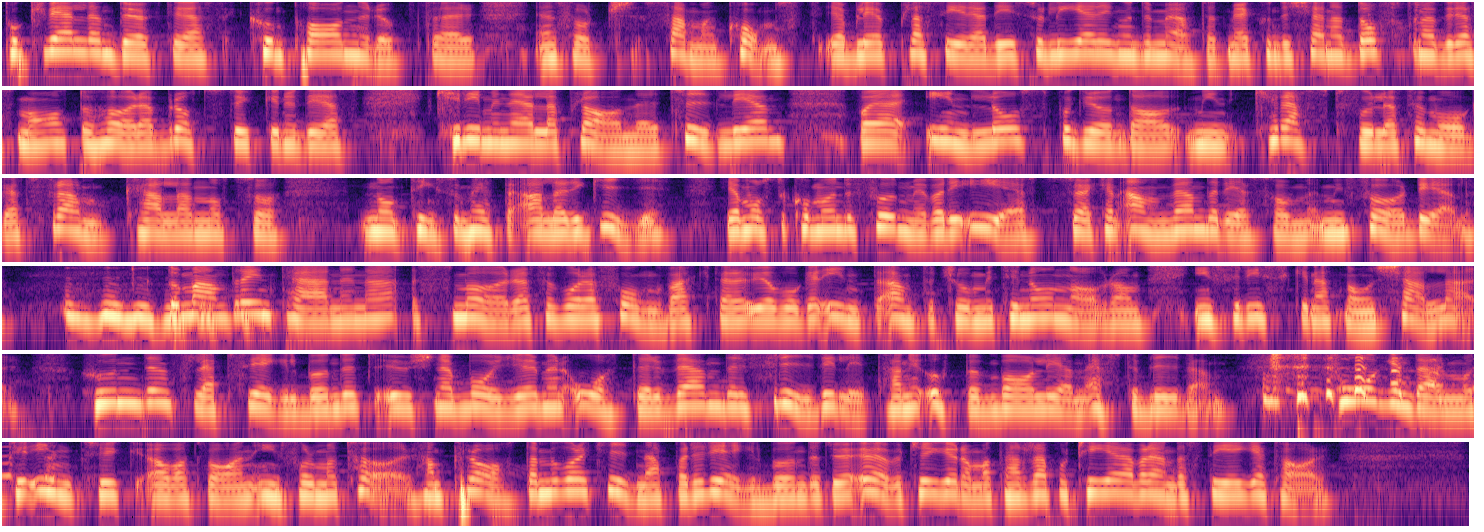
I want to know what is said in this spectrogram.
På kvällen dök deras kumpaner upp för en sorts sammankomst. Jag blev placerad i isolering under mötet men jag kunde känna doften av deras mat och höra brottstycken ur deras kriminella planer. Tydligen var jag inlåst på grund av min kraftfulla förmåga att framkalla något så någonting som hette allergi. Jag måste komma underfund med vad det är så jag kan använda det som min fördel. De andra internerna smörar för våra fångvaktare och jag vågar inte anförtro mig till någon av dem inför risken att någon kallar. Hunden släpps regelbundet ur sina bojor men återvänder frivilligt. Han är uppenbarligen efterbliven. Fågeln däremot ger intryck av att vara en informatör. Han pratar med våra kidnappade regelbundet och jag är övertygad om att han rapporterar varenda steg jag tar.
